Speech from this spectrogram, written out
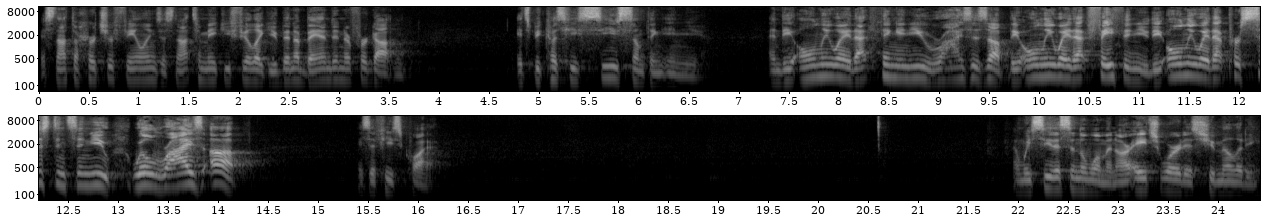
it's not to hurt your feelings, it's not to make you feel like you've been abandoned or forgotten. It's because he sees something in you. And the only way that thing in you rises up, the only way that faith in you, the only way that persistence in you will rise up is if he's quiet. And we see this in the woman. Our H word is humility.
